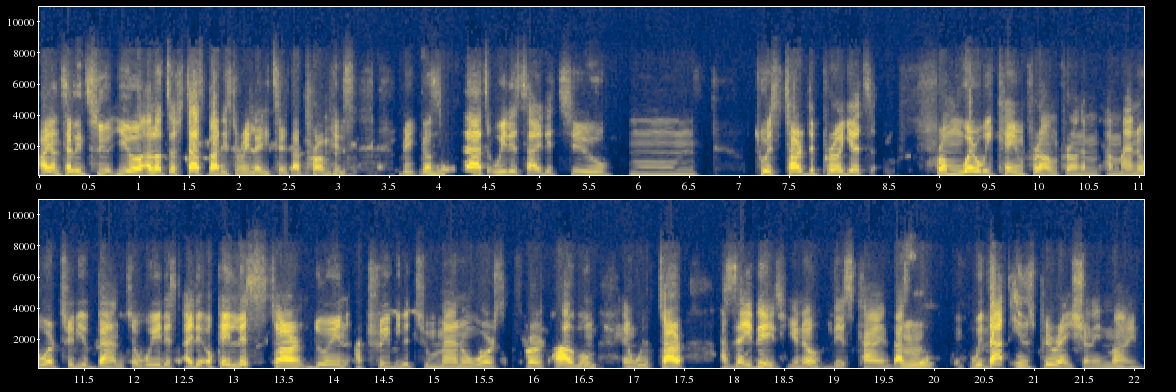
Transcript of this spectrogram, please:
i am telling to you a lot of stuff but it's related i promise. Because of that we decided to um, to start the project from where we came from, from a, a Manowar tribute band. So we decided, okay, let's start doing a tribute to Manowar's first album, and we start as they did. You know, this kind that Mhm. with that inspiration in mind.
